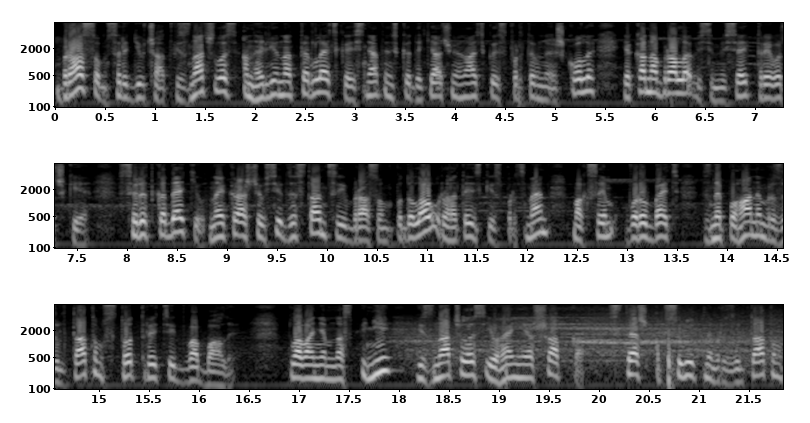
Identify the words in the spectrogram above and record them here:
Брасом серед дівчат відзначилась Ангеліна Терлецька із Снятинської дитячо-юнацької спортивної школи, яка набрала 83 очки. Серед кадетів найкраще всі дистанції брасом подолав рогатинський спортсмен Максим Воробець з непоганим результатом 132 бали. Плаванням на спині відзначилась Євгенія Шапка з теж абсолютним результатом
